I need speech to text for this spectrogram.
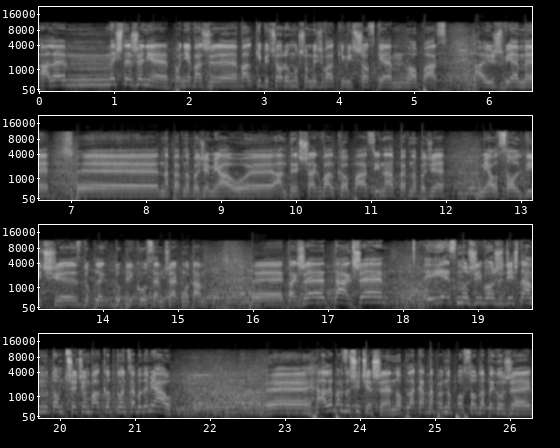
ale myślę, że nie, ponieważ e, walki wieczoru muszą być walki mistrzowskie mm, o pas. A już wiemy, e, na pewno będzie miał e, Andryszczak walkę o pas i na pewno będzie miał Soldic e, z Duplikusem, czy jak mu tam. Także, także jest możliwość, że gdzieś tam tą trzecią walkę od końca będę miał. E, ale bardzo się cieszę. No, plakat na pewno powstał dlatego, że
